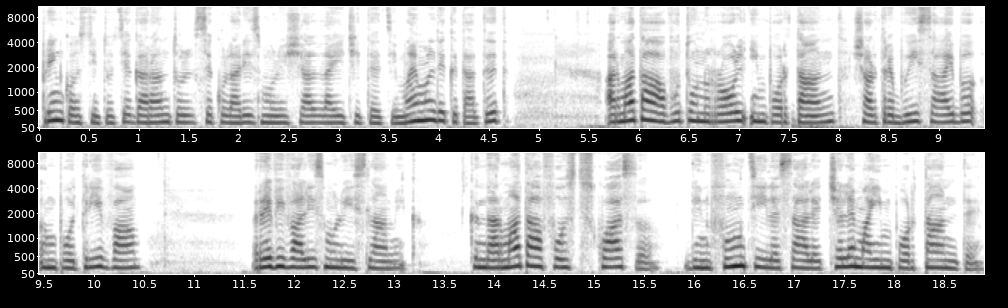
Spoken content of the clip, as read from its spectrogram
prin Constituție, garantul secularismului și al laicității. Mai mult decât atât, armata a avut un rol important și ar trebui să aibă împotriva revivalismului islamic. Când armata a fost scoasă din funcțiile sale cele mai importante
